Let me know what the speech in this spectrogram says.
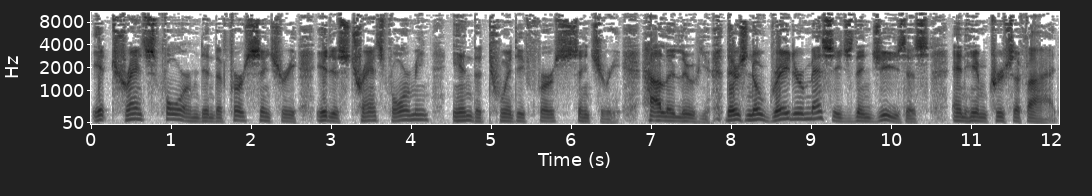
It transformed in the first century. It is transforming in the 21st century. Hallelujah. There's no greater message than Jesus and Him crucified.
